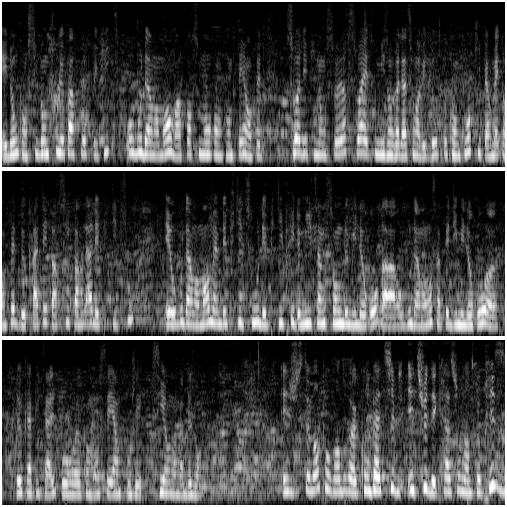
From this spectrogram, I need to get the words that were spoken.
Et donc, en suivant tout le parcours Pépite, au bout d'un moment, on va forcément rencontrer en fait soit des financeurs, soit être mis en relation avec d'autres concours qui permettent en fait de gratter par-ci par-là les petits sous. Et au bout d'un moment, même des petits sous, des petits prix de 1500, 2000 euros, bah, au bout d'un moment, ça fait 10 000 euros euh, de capital pour commencer un projet, si on en a besoin. Et justement, pour rendre compatible études et création d'entreprise,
